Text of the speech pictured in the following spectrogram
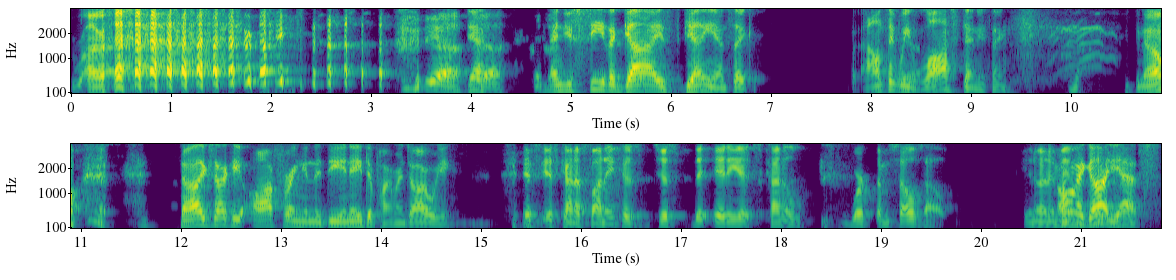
right. yeah. Yeah. Yeah. And you see the guys getting it. It's like, I don't think we Yeah. lost anything. You know, not exactly offering in the DNA department, are we? It's it's kind of funny because just the idiots kind of work themselves out. You know what I mean? oh my god, Like, yes.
